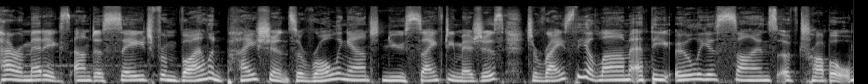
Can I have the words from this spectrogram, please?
Paramedics under siege from violent patients are rolling out new safety measures to raise the alarm at the earliest signs of trouble.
